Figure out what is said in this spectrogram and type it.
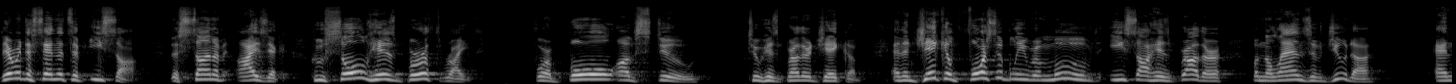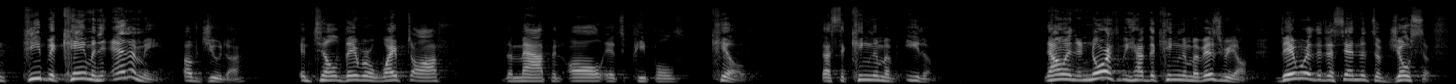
They were descendants of Esau, the son of Isaac, who sold his birthright for a bowl of stew to his brother Jacob. And then Jacob forcibly removed Esau, his brother, from the lands of Judah, and he became an enemy of Judah until they were wiped off the map and all its peoples killed. That's the kingdom of Edom. Now, in the north, we have the kingdom of Israel. They were the descendants of Joseph.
